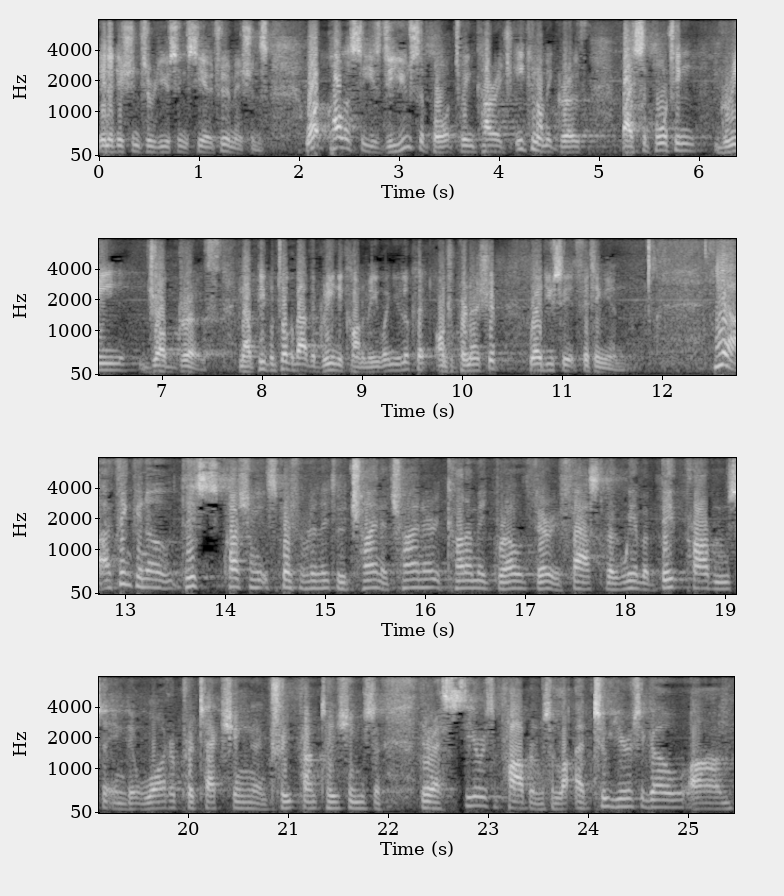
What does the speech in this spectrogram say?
in addition to reducing CO2 emissions. What policies do you support to encourage economic growth by supporting green job growth? Now, people talk about the green economy. When you look at entrepreneurship, where do you see it fitting in? Yeah, I think, you know, this question is especially related to China. China economic growth very fast, but we have a big problems in the water protection and tree plantations. There are serious problems. Uh, two years ago, um,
